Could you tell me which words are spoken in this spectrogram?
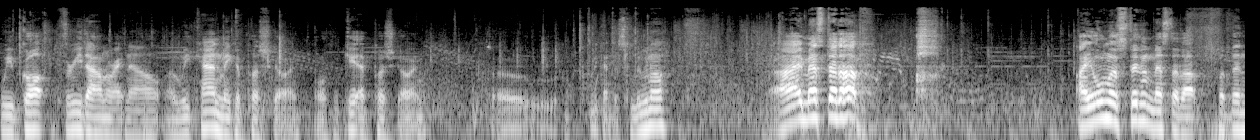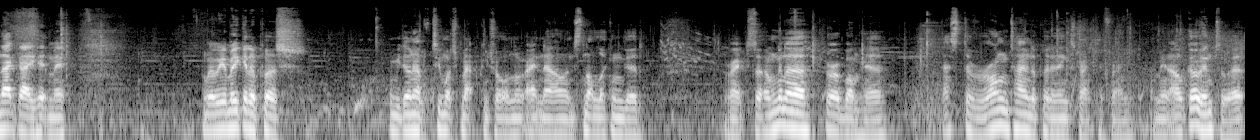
we've got three down right now, and we can make a push going. Or get a push going. So, we got this Luna. I messed that up! I almost didn't mess that up, but then that guy hit me. We're making a push. And we don't have too much map control right now, and it's not looking good. Right, so I'm gonna throw a bomb here. That's the wrong time to put an my friend. I mean, I'll go into it.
